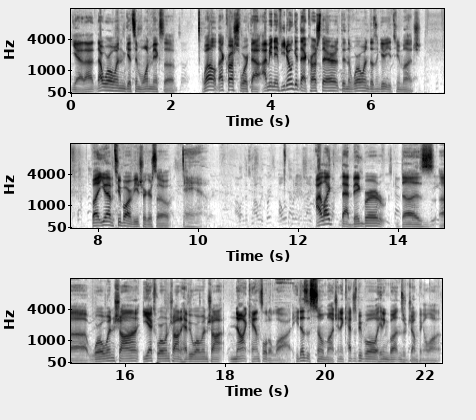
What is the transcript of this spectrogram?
Yeah, that, that whirlwind gets him one mix up. Well, that crush worked out. I mean, if you don't get that crush there, then the whirlwind doesn't give you too much. But you have two bar V trigger, so damn. I like that Big Bird does uh, Whirlwind Shot, EX Whirlwind Shot, and Heavy Whirlwind Shot not canceled a lot. He does it so much, and it catches people hitting buttons or jumping a lot.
